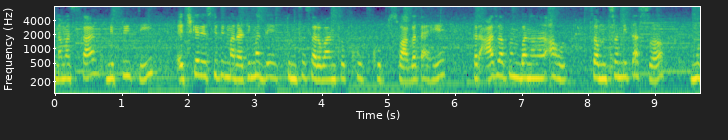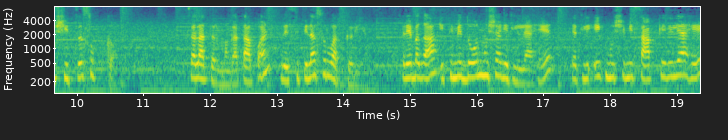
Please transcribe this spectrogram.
नमस्कार मी प्रीती. एच के रेसिपी मराठीमध्ये तुमचं सर्वांचं खूप खूप स्वागत आहे. तर आज आपण बनवणार आहोत चमचमीत असं मुशीचं सुक्क. चला तर मग आता आपण रेसिपीला सुरुवात करूया. तर हे बघा इथे मी दोन मुश्या घेतलेल्या आहेत. त्यातली एक मुशी मी साफ केलेली आहे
